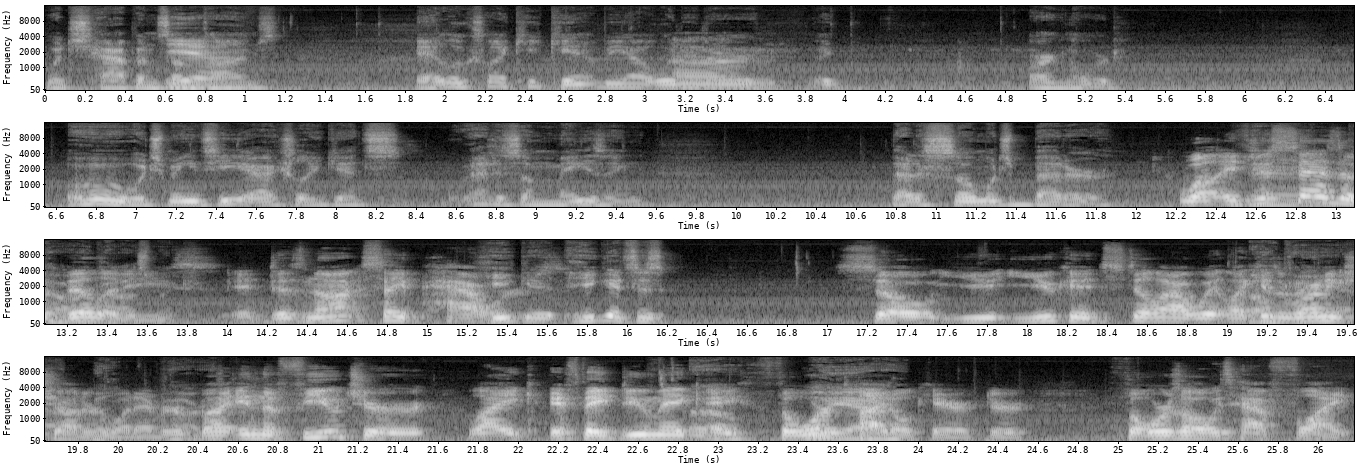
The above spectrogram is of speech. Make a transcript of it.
which happens Yeah. sometimes. It looks like he can't be outwitted Um, or or ignored. Oh, which means he actually gets. That is amazing. That is so much better. Well, it just says abilities. Cosmic. It does not say powers. He get he gets his so you you could still outwit like his running yeah, shot or whatever. But in the future, like if they do make Oh, a Thor well, yeah. title character, Thor's always have flight.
